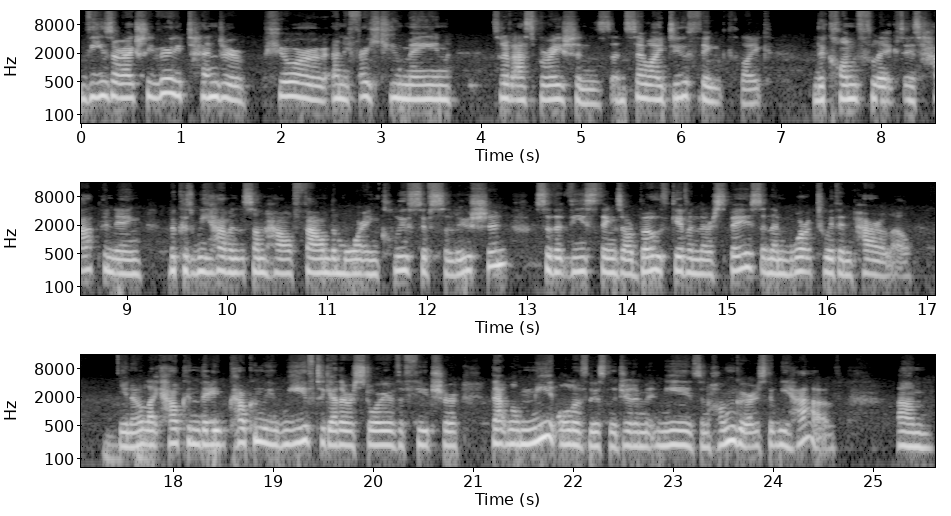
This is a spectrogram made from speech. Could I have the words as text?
these are actually very tender, pure, and very humane sort of aspirations. And so I do think like the conflict is happening because we haven't somehow found the more inclusive solution so that these things are both given their space and then worked with in parallel. You know like how can they how can we weave together a story of the future that will meet all of those legitimate needs and hungers that we have? Um,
